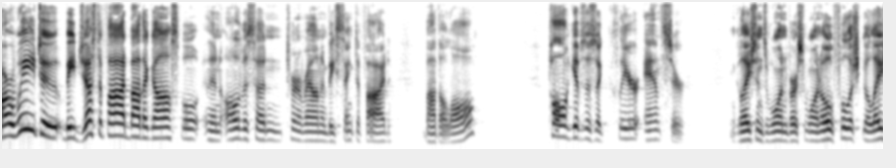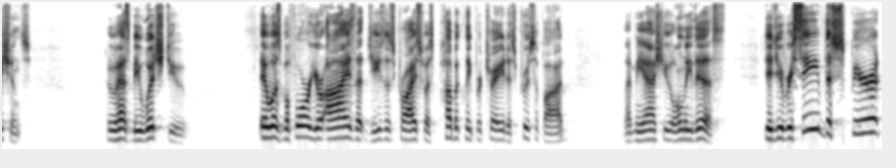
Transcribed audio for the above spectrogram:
are we to be justified by the gospel and then all of a sudden turn around and be sanctified by the law? Paul gives us a clear answer in Galatians 1, verse 1. Oh, foolish Galatians who has bewitched you. It was before your eyes that Jesus Christ was publicly portrayed as crucified. Let me ask you only this Did you receive the Spirit,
